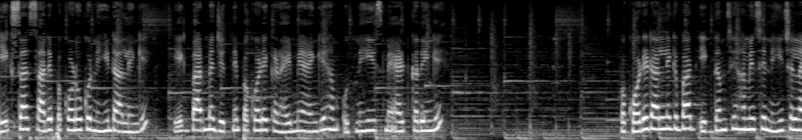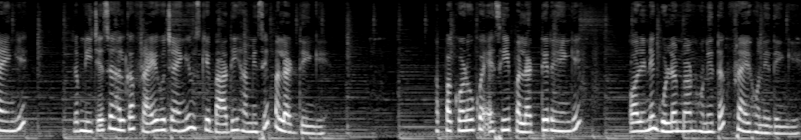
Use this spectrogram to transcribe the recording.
एक साथ सारे पकौड़ों को नहीं डालेंगे। एक बार में जितने पकौड़े कढ़ाई में आएँगे, हम उतने ही इसमें ऐड करेंगे। पकौड़े डालने के बाद एकदम से हम इसे नहीं चलाएँगे। जब नीचे से हल्का फ्राई हो जाएँगे, उसके बाद ही हम इसे पलट देंगे। अब पकौड़ों को ऐसे ही पलटते रहेंगे और इन्हें गोल्डन ब्राउन होने तक फ्राई होने देंगे।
